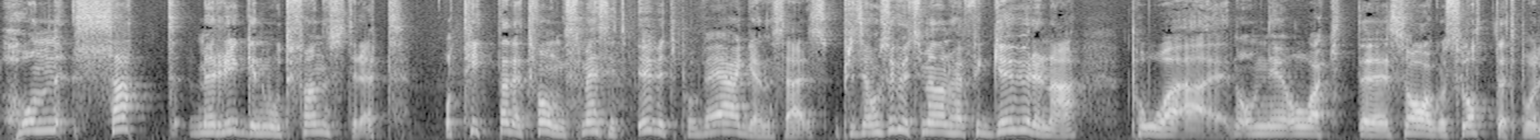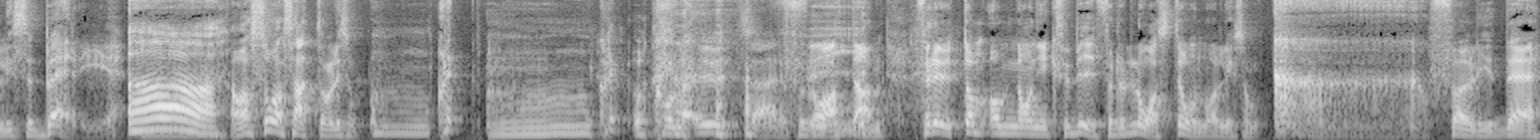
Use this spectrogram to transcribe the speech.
Hon satt med ryggen mot fönstret och tittade tvångsmässigt ut på vägen så här. Precis, hon såg ut som en av de här figurerna på, eh, om ni åkt eh, Sagoslottet på Liseberg. Ah, Ja, så satt hon och liksom, mm, klick, mm, klick, och kollade ut så här på gatan. Förutom om någon gick förbi, för då låste hon och liksom följde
